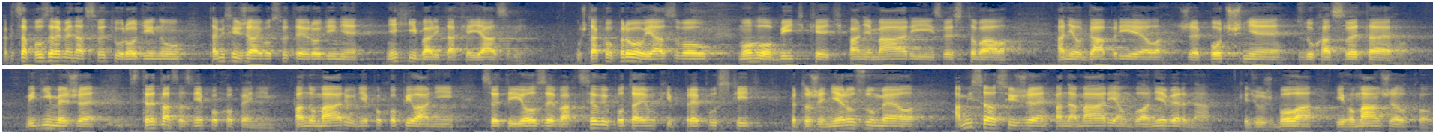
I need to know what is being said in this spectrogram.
A keď sa pozrieme na svetú rodinu, tak myslím, že aj vo svetej rodine nechýbali také jazvy. Už takou prvou jazvou mohlo byť, keď pane Márii zvestoval aniel Gabriel, že počne z Ducha Svetého. Vidíme, že stretla sa s nepochopením. Panu Máriu nepochopil ani svätý Jozef a chcel ju potajomky prepustiť, pretože nerozumel a myslel si, že pána Mária mu bola neverná keď už bola jeho manželkou.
